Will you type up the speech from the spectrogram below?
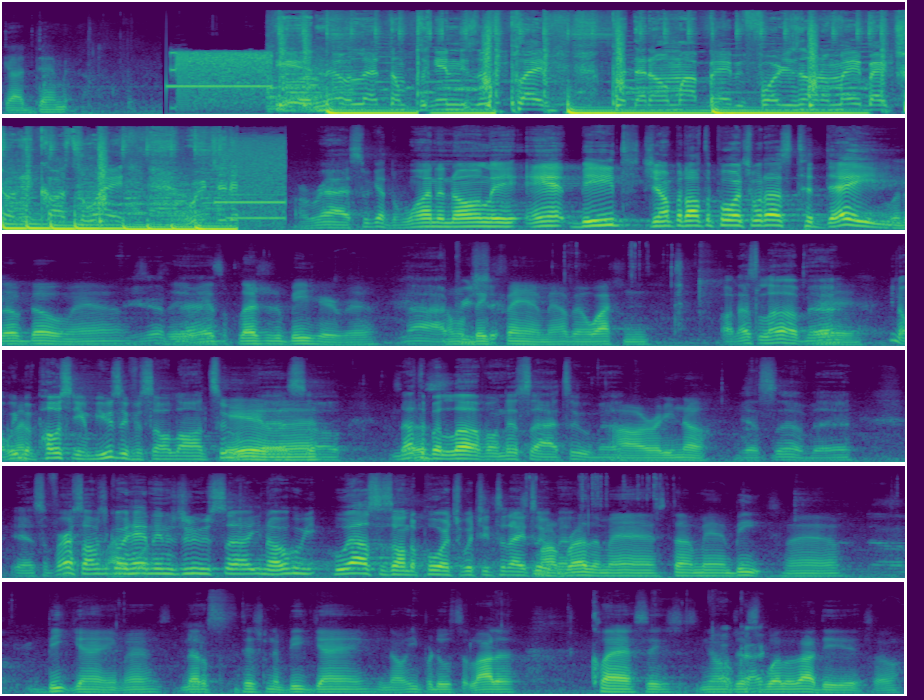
God damn it. Yeah, never let them beginnies play me. Put that on my baby. 40s on a Maybach truck, it cost 280. Richer than All right, so we got the one and only Ant Beats jumping off the porch with us today. What up, though, man? Yeah, Yeah, man. It's a pleasure to be here, man. Nah, I I'm a big fan, man. I've been watching. Oh, that's love, man. Yeah. You know, we've been posting your music for so long too, Yeah, man. man. So nothing it's- but love on this side too, man. I already know. yes, sir, man. Yeah. So first, I'm just go ahead and introduce, uh, you know, who who else is on the porch with you today too, My man. brother, man, Stuntman Beats, man. Beat Gang, man. Another petition to Beat Gang. You know, he produced a lot of classics, you know, just as well as I did. So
